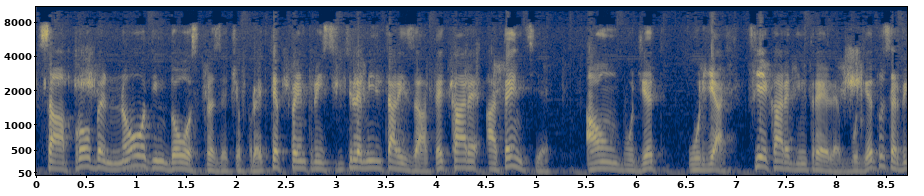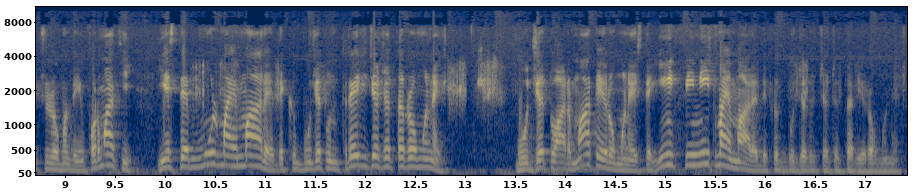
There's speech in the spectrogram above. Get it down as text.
să aprobe 9 din 12 proiecte pentru instituțiile militarizate care, atenție, au un buget uriaș. Fiecare dintre ele. Bugetul Serviciului Român de Informații este mult mai mare decât bugetul întregii cercetări românești. Bugetul armatei românești este infinit mai mare decât bugetul cercetării românești.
